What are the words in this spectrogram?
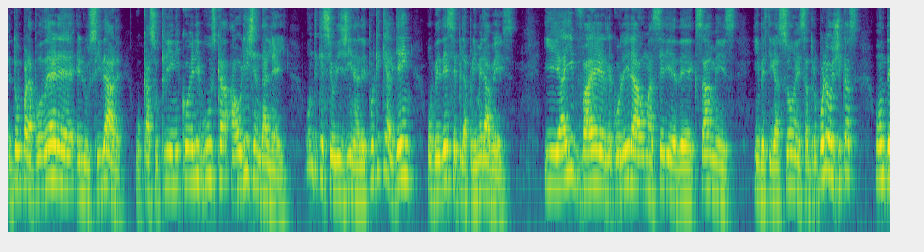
Então, para poder eh, elucidar o caso clínico, ele busca a origem da lei. Onde que se origina a lei? Por que, que alguém obedece pela primeira vez? E aí vai recorrer a uma série de exames, investigações antropológicas, onde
